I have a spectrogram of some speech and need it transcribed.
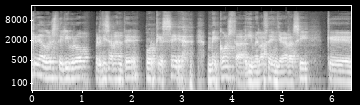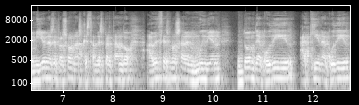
creado este libro precisamente porque sé, me consta y me lo hacen llegar así, que millones de personas que están despertando a veces no saben muy bien dónde acudir, a quién acudir,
